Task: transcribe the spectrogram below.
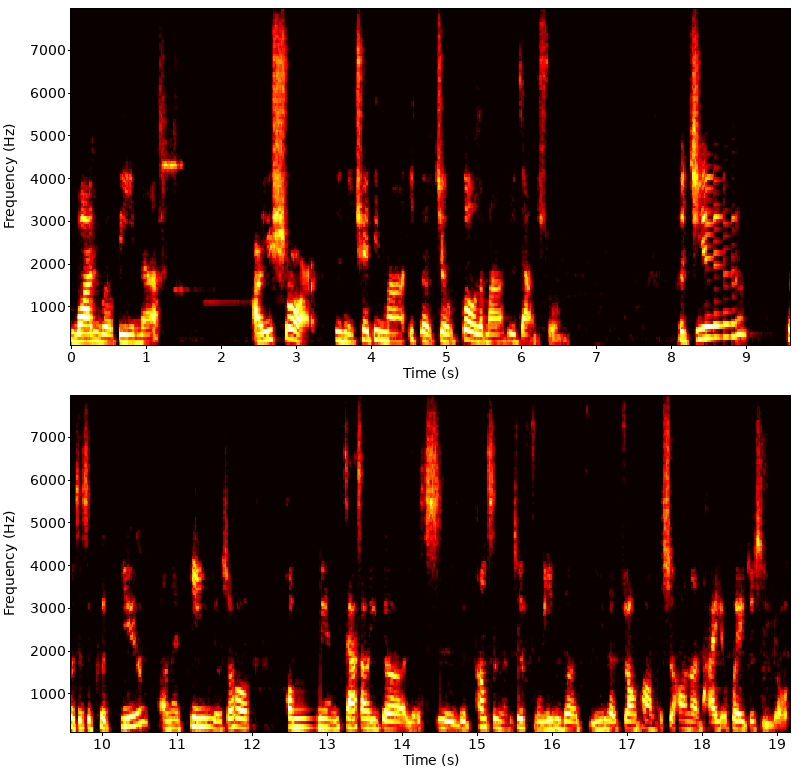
one will be enough？Are you sure？就是你确定吗？一个就够了吗？就是这样说。Could you，或者是 Could you？哦，那 D 有时候后面加上一个也是 the consonant，就是辅音的子音的状况的时候呢，它也会就是有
